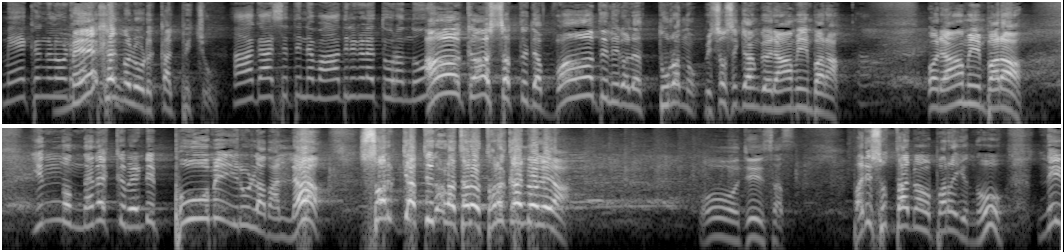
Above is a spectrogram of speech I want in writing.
മേഘങ്ങളോട് മേഘങ്ങളോട് കൽപ്പിച്ചു. ആകാശത്തിന്റെ വാതിലുകളെ തുറന്നു. ആകാശത്തിന്റെ വാതിലുകളെ തുറന്നു. വിശ്വസിക്കാൻ ഒരാമയും പറ. ഒരാമയും പറ. ഇന്നും നിനക്ക് വേണ്ടി ഭൂമിയിലുള്ളതല്ല സ്വർഗത്തിലുള്ള ചില തുറക്കാൻ പോകുക ഓ ജീസസ്. പരിശുദ്ധാത്മാവ് പറയുന്നു നീ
